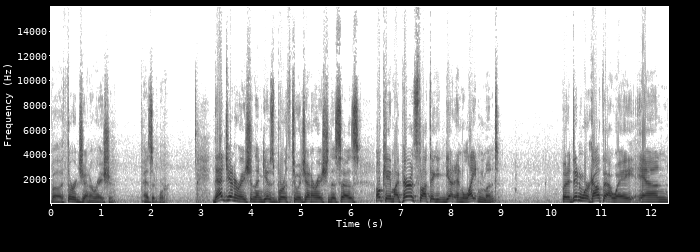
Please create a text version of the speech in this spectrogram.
uh, third generation, as it were. That generation then gives birth to a generation that says, okay, my parents thought they could get enlightenment, but it didn't work out that way. And,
